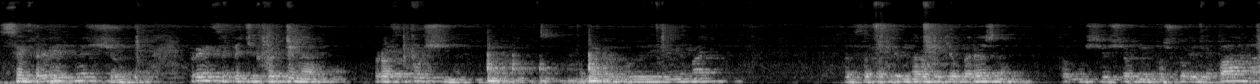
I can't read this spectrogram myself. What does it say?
Всім привіт. Ну що, в принципі, чехотина розпущена. Зараз буду її знімати. Це все потрібно робити обережно, тому що щоб не пошкодити пана.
